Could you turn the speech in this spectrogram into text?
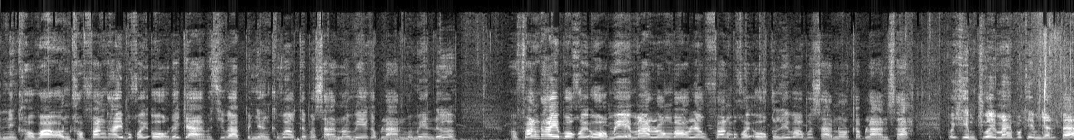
ดเนี่ยเขาว่าอ่อนเขาฟังไทยบ่ค่อยออกเด้จ้ะสิว่าเป็นอย่างคือว่าแต่ภาษานอร์เวย์กับลานบ่แมนเด้อเขา ฟังไทยบ่ค่อยออกแม่เอมาลองเว้าแล้วฟังบ่ค่อยออกก็เลยว่าภาษานอร์กับหลานซะพ่อเข็มช่วยไหมพ่อเข็มยันแปะ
